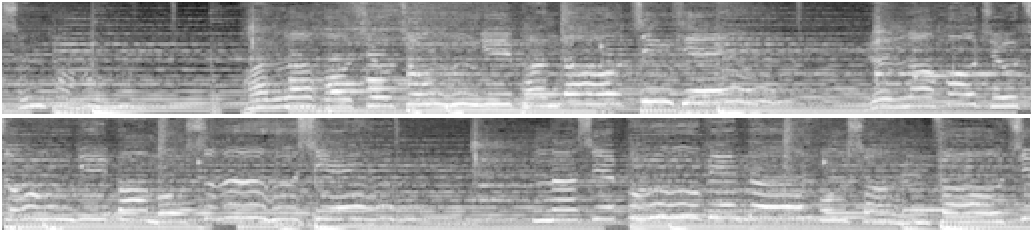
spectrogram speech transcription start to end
身旁。盼了好久，终于盼到今天；忍了好久，终于把梦实现。那些不变的风霜，早就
